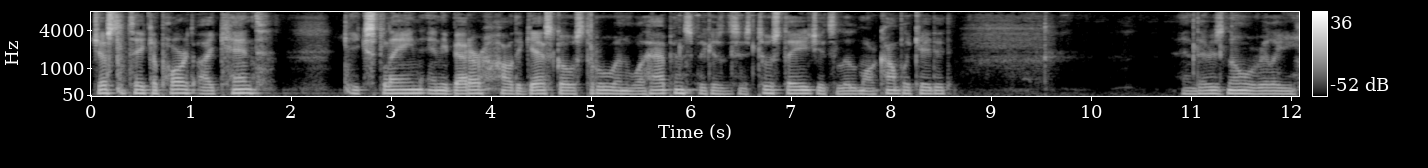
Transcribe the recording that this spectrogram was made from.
Just to take apart, I can't explain any better how the gas goes through and what happens because this is two-stage, it's a little more complicated. And there is no really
